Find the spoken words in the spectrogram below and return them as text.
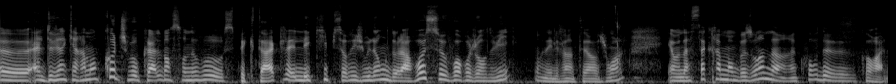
euh, elle devient carrément coach vocal dans son nouveau spectacle. L'équipe se réjouit donc de la recevoir aujourd'hui. On est le 21 juin et on a sacrément besoin d'un cours de chorale.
